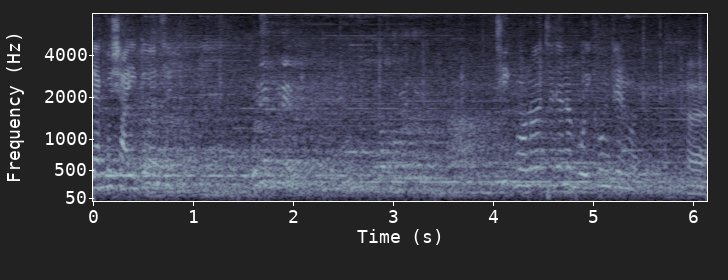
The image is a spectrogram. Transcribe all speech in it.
দেখো সাহিত্য আছে। ঠিক মনে হচ্ছে যেন বৈকুণ্ঠের মতো। হ্যাঁ।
